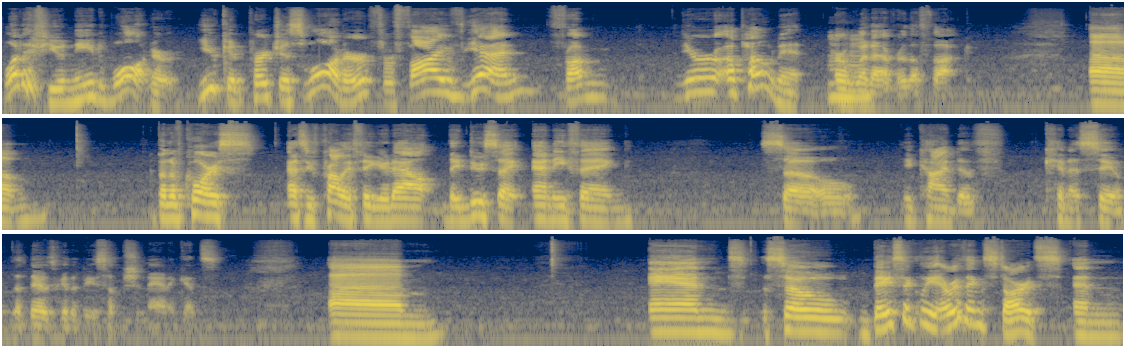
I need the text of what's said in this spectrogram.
what if you need water? You can purchase water for 5 yen from your opponent or Mhm. whatever the fuck. Um but of course, as you've probably figured out, they do say anything. So you kind of can assume that there's going to be some shenanigans. Um, and so basically everything starts, and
